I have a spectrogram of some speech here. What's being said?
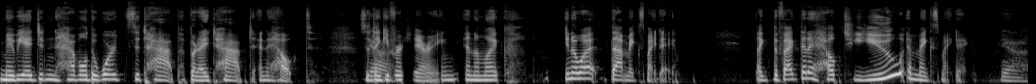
maybe I didn't have all the words to tap, but I tapped and it helped. So yeah. thank you for sharing. And I'm like, you know what? That makes my day. Like the fact that it helped you, it makes my day. Yeah.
